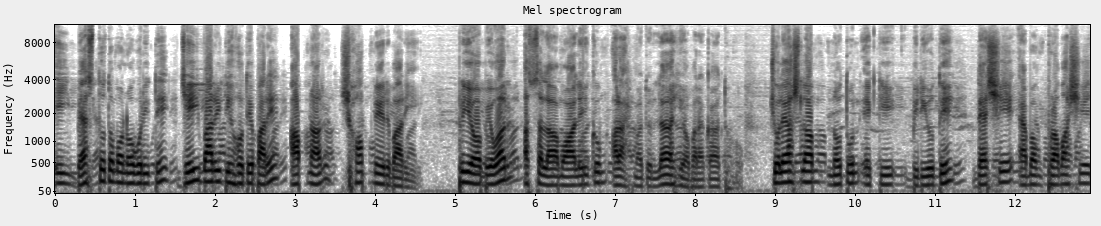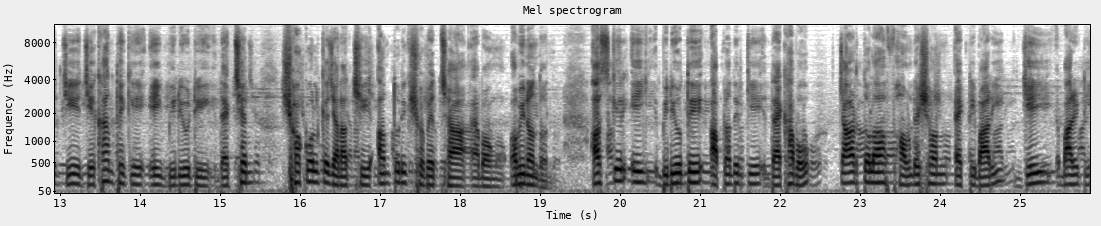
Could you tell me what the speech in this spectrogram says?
এই ব্যস্ততম নগরীতে যেই বাড়িটি হতে পারে আপনার স্বপ্নের বাড়ি। প্রিয় বেওয়ার আসসালামু আলাইকুম আরহামতুল্লাহ চলে আসলাম নতুন একটি ভিডিওতে। দেশে এবং প্রবাসে যে যেখান থেকে এই ভিডিওটি দেখছেন, সকলকে জানাচ্ছি আন্তরিক শুভেচ্ছা এবং অভিনন্দন। আজকের এই ভিডিওতে আপনাদেরকে দেখাবো চারতলা ফাউন্ডেশন একটি বাড়ি, যেই বাড়িটি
